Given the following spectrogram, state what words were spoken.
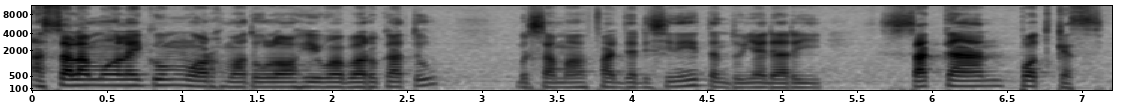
Assalamualaikum warahmatullahi wabarakatuh. Bersama Fajar di sini tentunya dari Sakan Podcast,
